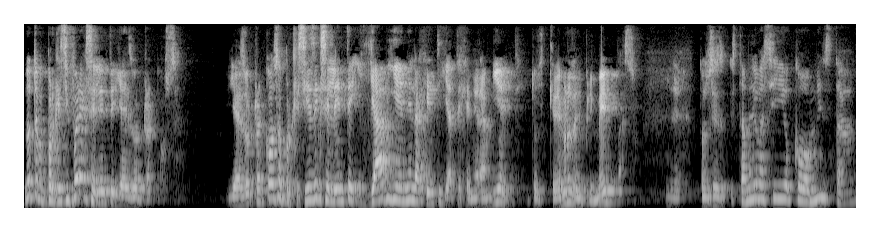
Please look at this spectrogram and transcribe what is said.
No te- porque si fuera excelente ya es otra cosa. Ya es otra cosa, porque si es excelente, ya viene la gente y ya te genera ambiente. Entonces, quedémonos en el primer paso. Entonces, está medio vacío, comes, está,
